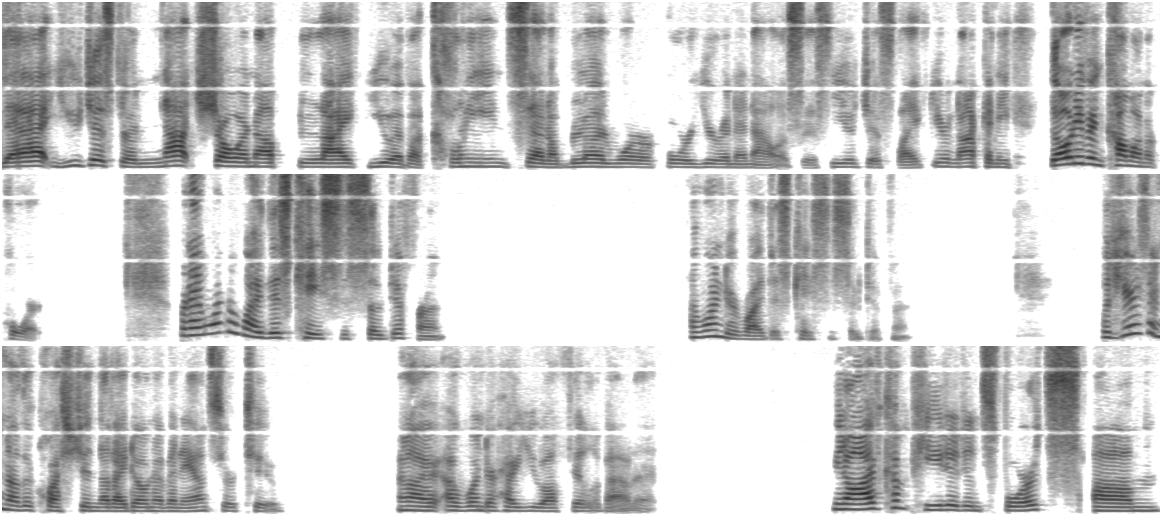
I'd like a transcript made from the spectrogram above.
that you just are not showing up like you have a clean set of blood work or urine analysis. You're just like, you're not going to, don't even come on a court. But I wonder why this case is so different. I wonder why this case is so different. But here's another question that I don't have an answer to. And I, I wonder how you all feel about it. You know, I've competed in sports. Um,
